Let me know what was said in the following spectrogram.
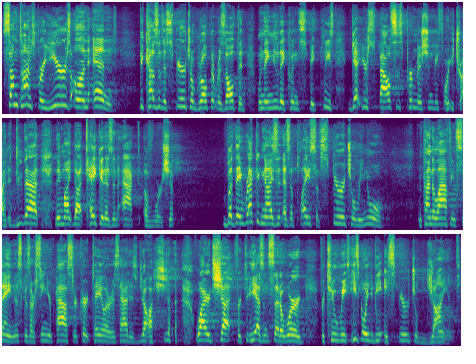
sometimes for years on end, because of the spiritual growth that resulted when they knew they couldn't speak. Please get your spouse's permission before you try to do that. They might not take it as an act of worship, but they recognize it as a place of spiritual renewal. I'm kind of laughing saying this because our senior pastor, Kurt Taylor, has had his jaw wired shut for two, he hasn't said a word for two weeks. He's going to be a spiritual giant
